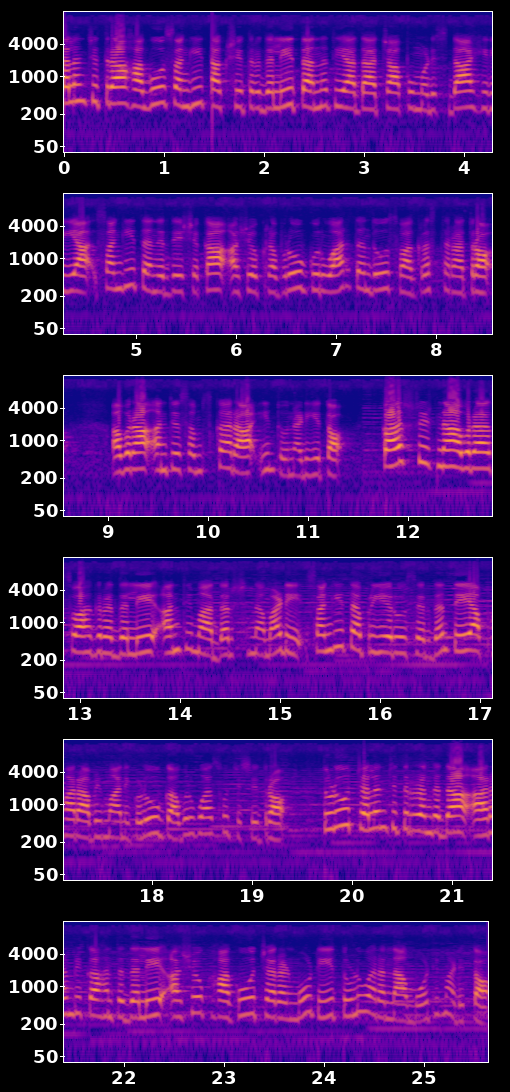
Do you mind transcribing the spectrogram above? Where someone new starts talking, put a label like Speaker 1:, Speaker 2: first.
Speaker 1: ಚಲನಚಿತ್ರ ಹಾಗೂ ಸಂಗೀತ ಕ್ಷೇತ್ರದಲ್ಲಿ ತನ್ನದೆಯಾದ ಚಾಪು ಮೂಡಿಸಿದ ಹಿರಿಯ ಸಂಗೀತ ನಿರ್ದೇಶಕ ಅಶೋಕ್ ರವರು ಗುರುವಾರದಂದು ಸ್ವಗ್ರಸ್ತರಾದರು ಅವರ ಅಂತ್ಯ ಸಂಸ್ಕಾರ ಇಂದು ನಡೆಯಿತು. ಕಾರ್ ಸ್ಟ್ರೀಟ್ನ ಅವರ ಸ್ವಗೃಹದಲ್ಲಿ ಅಂತಿಮ ದರ್ಶನ ಮಾಡಿ ಸಂಗೀತ ಪ್ರಿಯರು ಸೇರಿದಂತೆ ಅಪಾರ ಅಭಿಮಾನಿಗಳು ಗೌರವ ಸೂಚಿಸಿದ್ರು. ತುಳು ಚಲನಚಿತ್ರರಂಗದ ಆರಂಭಿಕ ಹಂತದಲ್ಲಿ ಅಶೋಕ್ ಹಾಗೂ ಚರಣ್ ಮೋಟಿ ತುಳುವರನ್ನ ಮೋಟಿ ಮಾಡಿತ್ತು.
